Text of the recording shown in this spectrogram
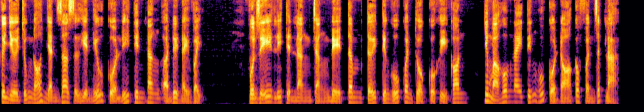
cứ như chúng nó nhận ra sự hiện hữu của Lý Thiên Đăng ở nơi này vậy. Vốn dĩ Lý Thiên Lăng chẳng để tâm tới tiếng hú quen thuộc của khỉ con, nhưng mà hôm nay tiếng hú của nó có phần rất lạ.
